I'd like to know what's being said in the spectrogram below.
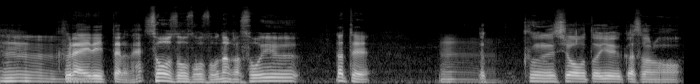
うん。位で言ったらね。そうそうそうそう。なんかそういうだってうん。勲章というかその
